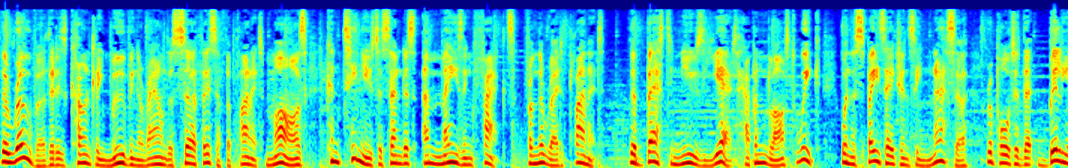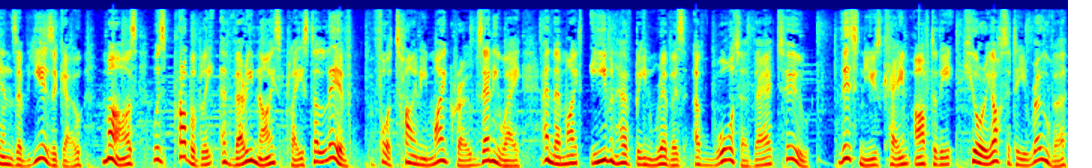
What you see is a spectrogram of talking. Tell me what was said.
The rover that is currently moving around the surface of the planet Mars continues to send us amazing facts from the red planet. The best news yet happened last week when the space agency NASA reported that billions of years ago, Mars was probably a very nice place to live, for tiny microbes anyway, and there might even have been rivers of water there too. This news came after the Curiosity rover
